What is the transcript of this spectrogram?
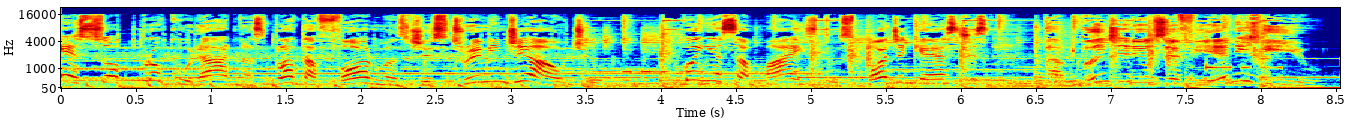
É só procurar nas plataformas de streaming de áudio. Conheça mais dos podcasts da Band News FM Rio.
